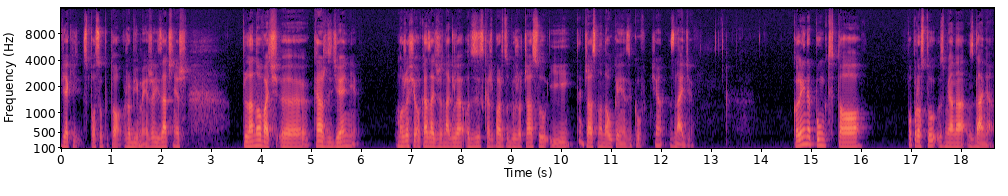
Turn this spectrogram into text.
w jaki sposób to robimy. Jeżeli zaczniesz planować y, każdy dzień, może się okazać, że nagle odzyskasz bardzo dużo czasu i ten czas na naukę języków się znajdzie. Kolejny punkt to po prostu zmiana zdania.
